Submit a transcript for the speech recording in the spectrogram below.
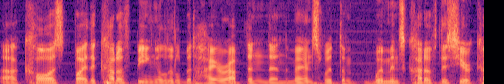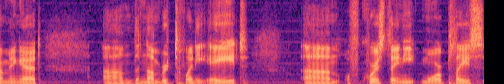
uh, caused by the cutoff being a little bit higher up than, than the men's, with the women's cutoff this year coming at um, the number 28. Um, of course, they need more place,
